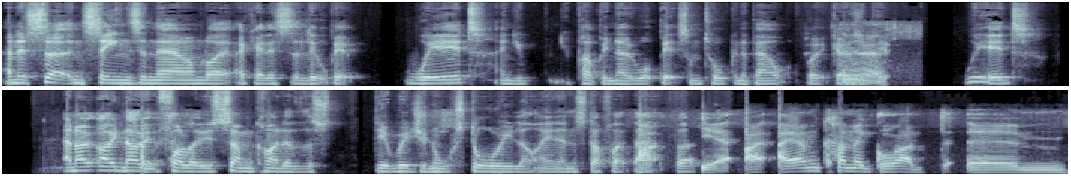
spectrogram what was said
and there's certain scenes in there. I'm like, okay, this is a little bit weird, and you you probably know what bits I'm talking about, but it goes Yeah. a bit weird. And I, I know it follows some kind of the, the original storyline and stuff like that, but Yeah, I, I am kind of glad um,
